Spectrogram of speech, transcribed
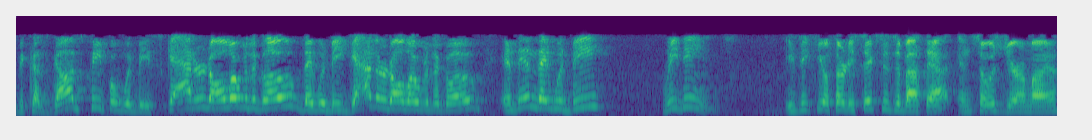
Because God's people would be scattered all over the globe, they would be gathered all over the globe, and then they would be redeemed. Ezekiel 36 is about that, and so is Jeremiah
